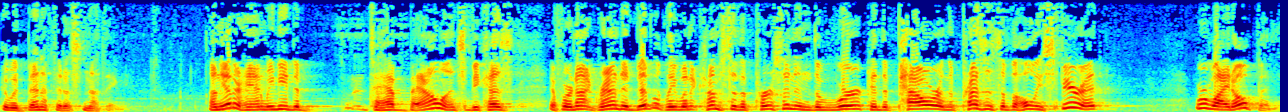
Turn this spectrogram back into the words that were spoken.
it would benefit us nothing. On the other hand, we need to, to have balance because if we're not grounded biblically when it comes to the person and the work and the power and the presence of the Holy Spirit, we're wide open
